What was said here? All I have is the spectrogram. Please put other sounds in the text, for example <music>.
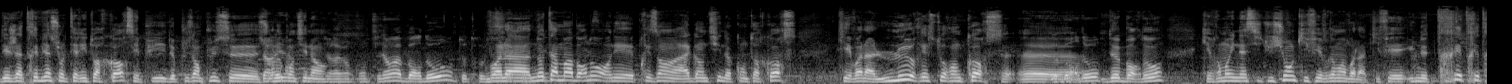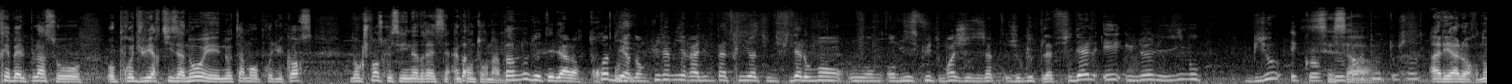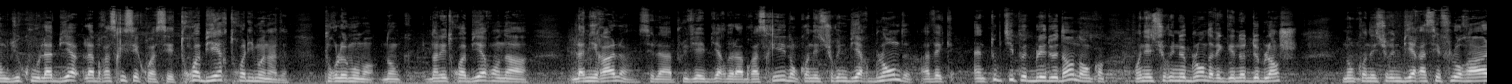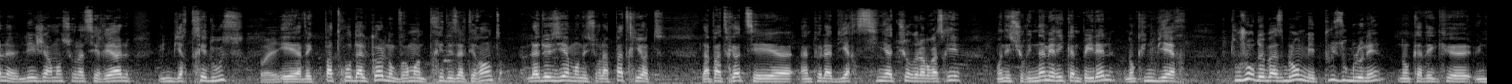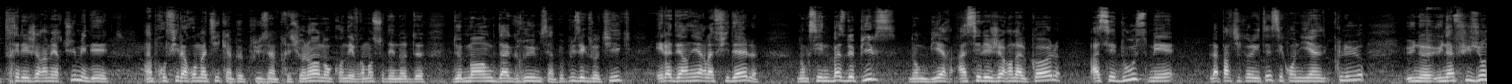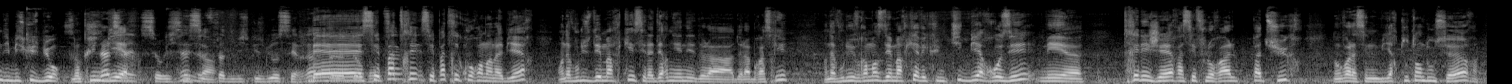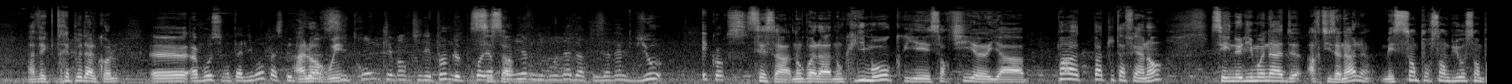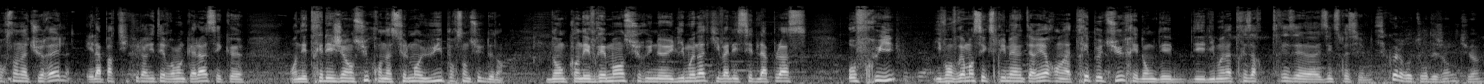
déjà très bien sur le territoire corse et puis de plus en plus euh, sur le continent. J'arrive en continent, à Bordeaux, on te trouve ici à Voilà, notamment à Bordeaux, on est présent à Gantine Comptoir Corse, qui est voilà le restaurant corse euh, De Bordeaux. de Bordeaux, qui est vraiment une institution qui fait vraiment voilà, qui fait une très très très belle place aux, aux produits artisanaux et notamment aux produits corse. Donc je pense que c'est une adresse incontournable. Parle-nous de tes bières. Alors, trois bières. Oui. Donc, une amirale, une patriote, une fidèle au moment où on, on discute. Moi, je, je goûte la fidèle et une limo bio éco. C'est ça. tout Allez alors, donc du coup, la, bière, la brasserie c'est quoi? C'est trois bières, trois limonades pour le moment. Donc dans les trois bières, on a l'Amiral, c'est la plus vieille bière de la brasserie. Donc on est sur une bière blonde avec un tout petit peu de blé dedans. Donc on- est sur une blonde avec des notes de blanche. Donc on est sur une bière assez florale, légèrement sur la céréale, une bière très douce Oui. et avec pas trop d'alcool, donc vraiment très désaltérante. La deuxième, on est sur la Patriote. La Patriote, c'est euh, un peu la bière signature de la brasserie. On est sur une American Pale Ale, donc une bière toujours de base blonde, mais plus houblonnée, donc avec euh, une très légère amertume et des, un profil aromatique un peu plus impressionnant. Donc on est vraiment sur des notes de, de mangue, d'agrumes, c'est un peu plus exotique. Et la dernière, la Fidèle, donc c'est une base de pils, donc bière assez légère en alcool, assez douce, mais la particularité, c'est qu'on y inclut une, une infusion d'hibiscus bio. Donc une bière. c'est- original, de ça. bio, c'est rare. Ben, c'est pas très, c'est pas très courant dans la bière. On a voulu se démarquer, c'est la dernière année de la, de la brasserie. On a voulu vraiment se démarquer avec une petite bière rosée, mais euh, très légère, assez florale, pas de sucre. Donc voilà, c'est une bière tout en douceur, avec très peu d'alcool. Euh, un mot sur ta limo parce que tu Alors, as oui. citron, clémentine et pomme, le, pro- la ça. première limonade artisanale bio écorce. C'est ça. Donc voilà, donc Limo qui est sorti euh, il y a pas, pas tout à fait un an. C'est une limonade artisanale, mais 100% bio, 100% naturel. Et la particularité vraiment qu'elle a, c'est que on est très léger en sucre, on a seulement 8% de sucre dedans. Donc on est vraiment sur une limonade qui va laisser de la place aux fruits. Ils vont vraiment s'exprimer à l'intérieur. On a très peu de sucre et donc des, des limonades très, euh, expressives. C'est quoi le retour des gens tu as?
